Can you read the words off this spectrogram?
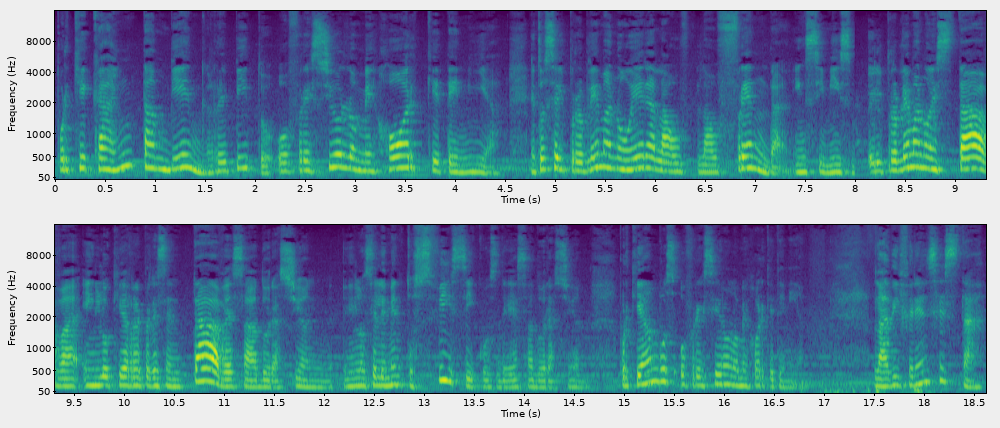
porque Caín también, repito, ofreció lo mejor que tenía. Entonces el problema no era la, la, ofrenda en sí misma, el problema no estaba en lo que representaba esa adoración, en los elementos físicos de esa adoración, porque ambos ofrecieron lo mejor que tenían. La diferencia está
